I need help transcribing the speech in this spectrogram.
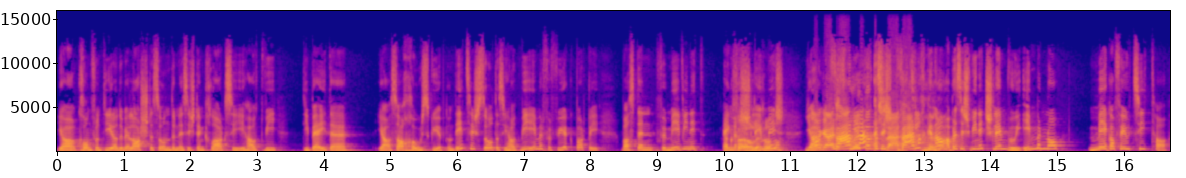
ja, konfrontieren oder belasten, sondern es ist dann klar gewesen, ich halt wie die beiden ja, Sachen ausgeübt. Und jetzt ist es so, dass ich halt wie immer verfügbar bin, was dann für mich wie nicht eigentlich schlimm oder? ist. Ja, Ja, gefährlich, es ist gefährlich, genau, aber es ist wie nicht schlimm, weil ich immer noch mega viel Zeit habe.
